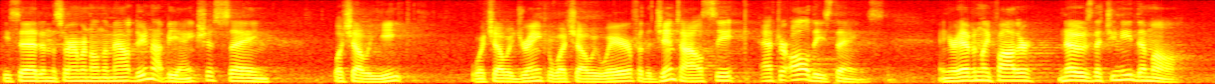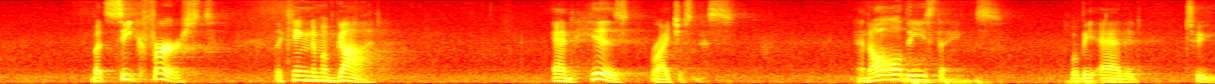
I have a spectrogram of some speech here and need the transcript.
he said in the Sermon on the Mount, Do not be anxious, saying, What shall we eat? What shall we drink? Or what shall we wear? For the Gentiles seek after all these things. And your heavenly Father knows that you need them all. But seek first the kingdom of God and his righteousness. And all these things will be added to you.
